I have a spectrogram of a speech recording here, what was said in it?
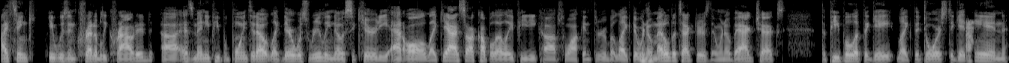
I think it was incredibly crowded. Uh, as many people pointed out, like there was really no security at all. Like, yeah, I saw a couple LAPD cops walking through, but like there were no mm-hmm. metal detectors, there were no bag checks. The people at the gate, like the doors to get in,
